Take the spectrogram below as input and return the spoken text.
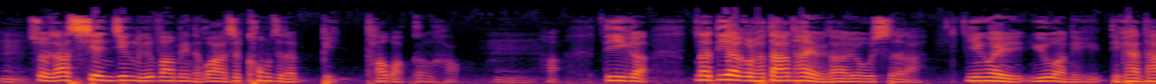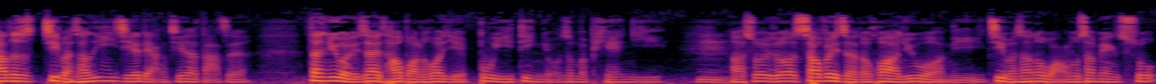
嗯，所以它现金流方面的话是控制的比淘宝更好。嗯，好，第一个，那第二个呢？当然它有它的优势了。因为如果你你看它的基本上是一节两节的打折，但如果你在淘宝的话，也不一定有这么便宜，嗯。啊，所以说消费者的话，如果你基本上都网络上面说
